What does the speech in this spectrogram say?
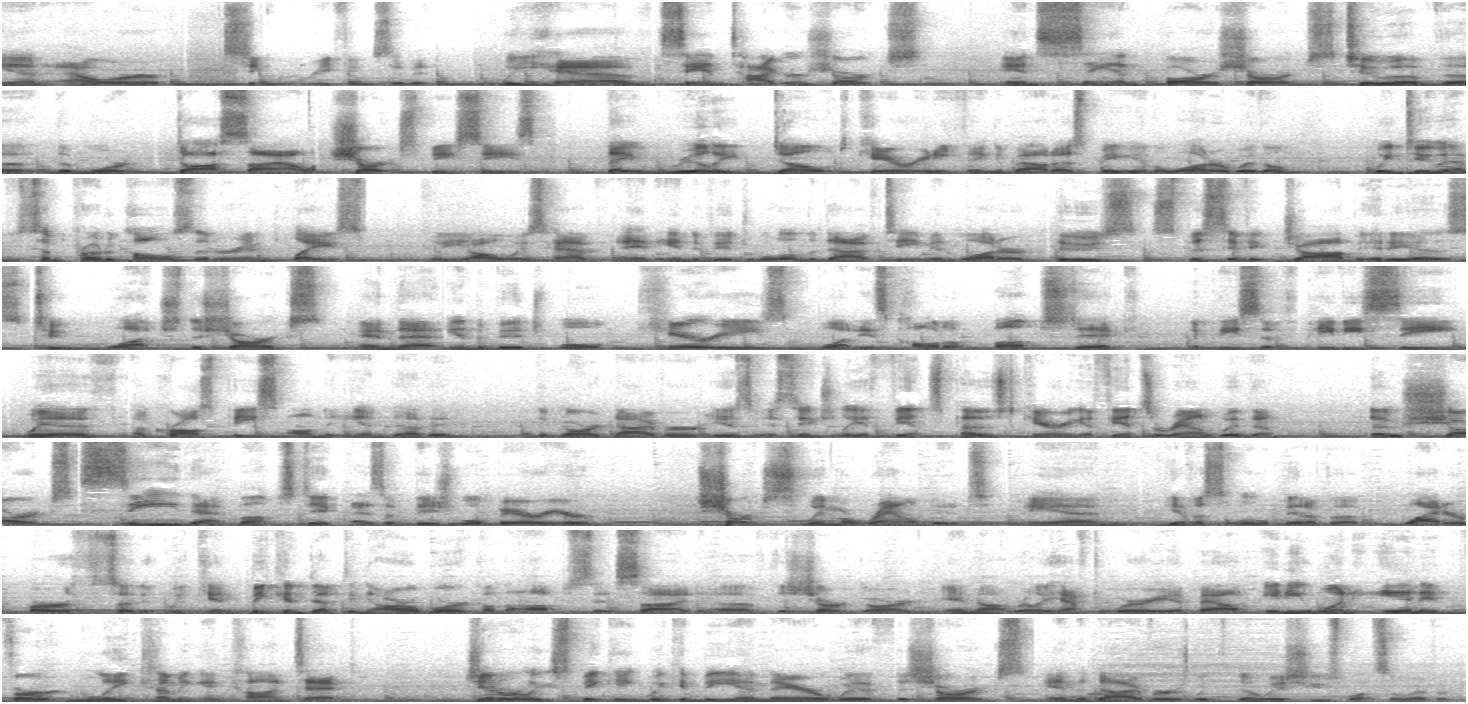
In our secret reef exhibit, we have sand tiger sharks and sandbar sharks, two of the, the more docile shark species. They really don't care anything about us being in the water with them. We do have some protocols that are in place we always have an individual on the dive team in water whose specific job it is to watch the sharks, and that individual carries what is called a bump stick, a piece of PVC with a cross piece on the end of it. The guard diver is essentially a fence post carrying a fence around with them. Those sharks see that bump stick as a visual barrier sharks swim around it and give us a little bit of a wider berth so that we can be conducting our work on the opposite side of the shark guard and not really have to worry about anyone inadvertently coming in contact. Generally speaking, we can be in there with the sharks and the divers with no issues whatsoever.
